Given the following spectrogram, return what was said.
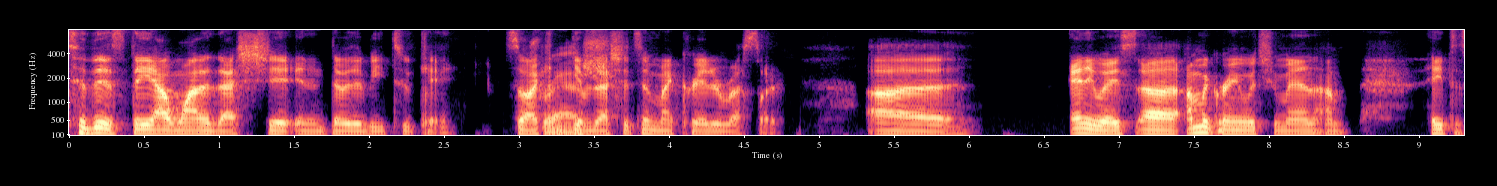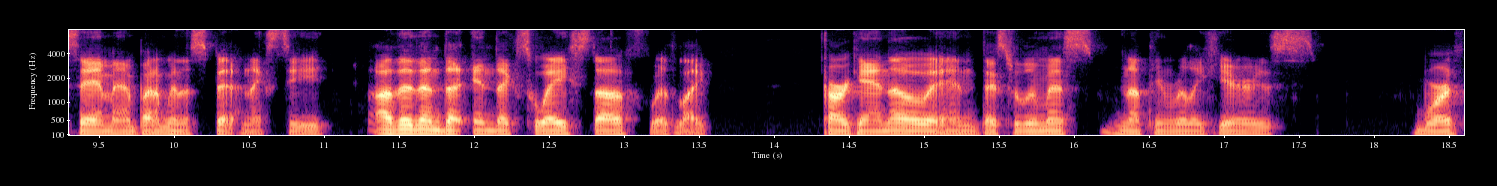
to this day, I wanted that shit in WWE 2K, so I can give that shit to my creative wrestler. Uh, anyways, uh, I'm agreeing with you, man. I'm hate to say it, man, but I'm gonna spit NXT. Other than the Index Way stuff with like Gargano and Dexter Loomis, nothing really here is worth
